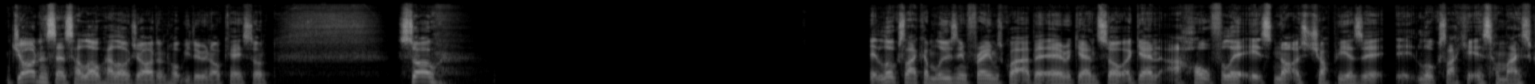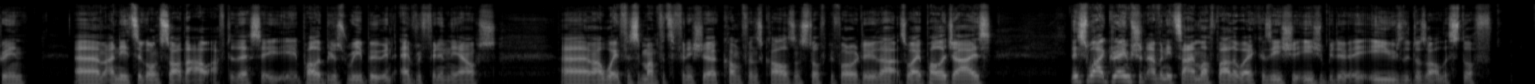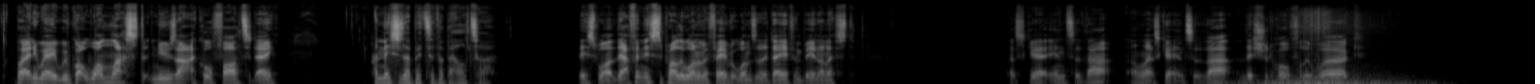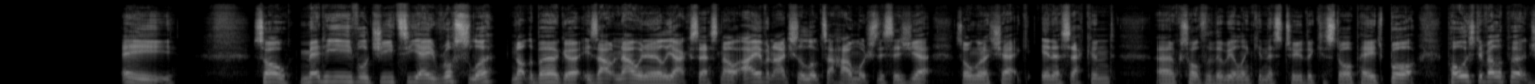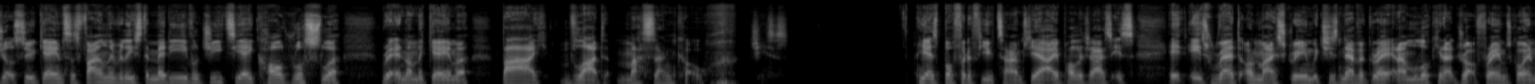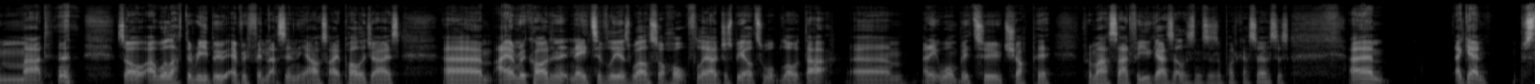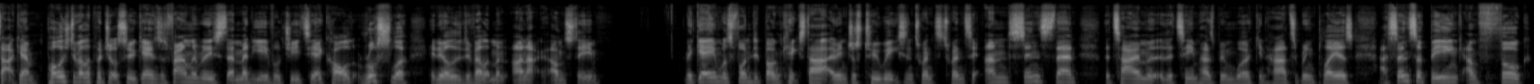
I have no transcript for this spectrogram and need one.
Jordan says hello, hello, Jordan. Hope you're doing okay, son. So, it looks like I'm losing frames quite a bit here again. So again, uh, hopefully it's not as choppy as it, it looks like it is on my screen. Um, I need to go and sort that out after this. It, it'll probably be just rebooting everything in the house. Uh, I'll wait for Samantha to finish her conference calls and stuff before I do that. So I apologise. This is why Graham shouldn't have any time off, by the way, because he should he should be doing. He usually does all this stuff. But anyway, we've got one last news article for today, and this is a bit of a belter. This one, I think this is probably one of my favourite ones of the day, if I'm being honest. Let's get into that, and let's get into that. This should hopefully work. Hey. So, Medieval GTA Rustler, not the burger, is out now in early access. Now, I haven't actually looked at how much this is yet, so I'm going to check in a second because um, hopefully there'll be a link in this to the store page. But Polish developer Jutsu Games has finally released a medieval GTA called Rustler, written on the gamer by Vlad Mazanko. Jesus. He has buffered a few times. Yeah, I apologize. It's it, it's red on my screen, which is never great, and I'm looking at drop frames going mad. so I will have to reboot everything that's in the house. I apologize. Um, I am recording it natively as well, so hopefully I'll just be able to upload that, um, and it won't be too choppy from our side for you guys that listen to the podcast services. Um, again, start again. Polish developer Jutsu Games has finally released a medieval GTA called Rustler in early development on on Steam. The game was funded on Kickstarter in just two weeks in 2020, and since then, the time the team has been working hard to bring players a sense of being and thug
